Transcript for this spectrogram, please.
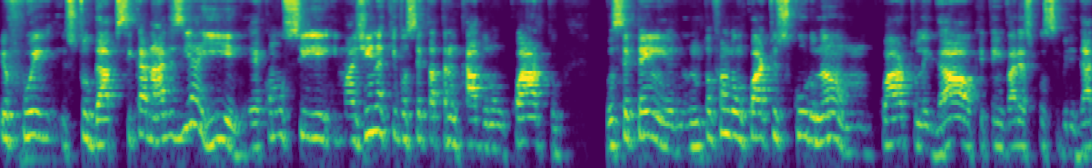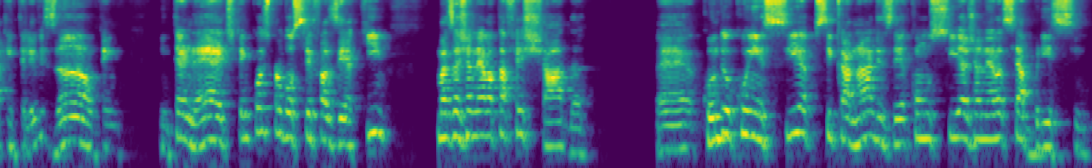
eu fui estudar psicanálise e aí é como se imagina que você está trancado num quarto, você tem, não estou falando de um quarto escuro não, um quarto legal que tem várias possibilidades, tem televisão, tem internet, tem coisas para você fazer aqui, mas a janela está fechada. é, quando eu conheci a psicanálise, é como se a janela se abrisse,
